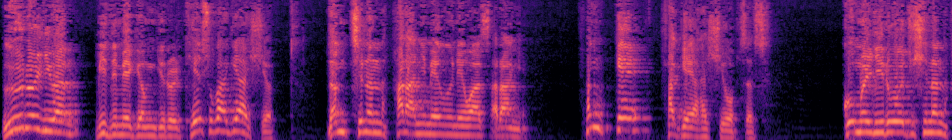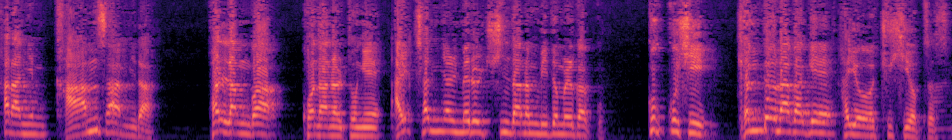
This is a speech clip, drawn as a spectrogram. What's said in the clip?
의를 위한 믿음의 경주를 계속하게 하시어 넘치는 하나님의 은혜와 사랑이 함께 하게 하시옵소서. 꿈을 이루어 주시는 하나님 감사합니다. 환란과 고난을 통해 알찬 열매를 주신다는 믿음을 갖고 꿋꿋이 견뎌나가게 하여 주시옵소서.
